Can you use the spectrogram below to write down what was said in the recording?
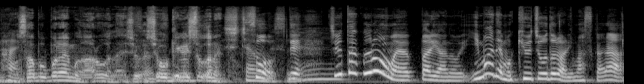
はい。サブプライムがあろうがない。でしょうが証券がしとかないと。しちゃうんそうですね。で住宅ローンはやっぱりあの今でも9兆ドルありますから、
